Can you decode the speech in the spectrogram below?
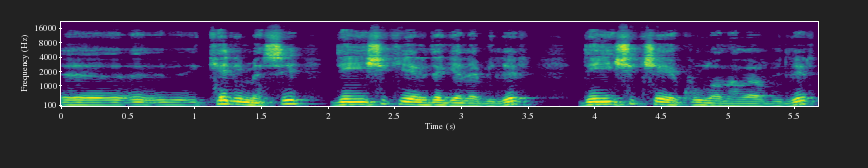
e, e, kelimesi değişik yerde gelebilir. Değişik şeye kullanılabilir.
